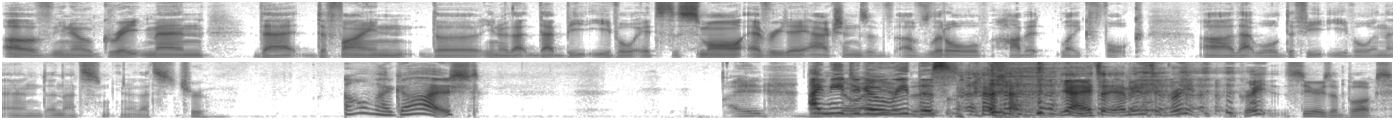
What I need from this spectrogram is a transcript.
of you know great men that define the you know that that beat evil. It's the small everyday actions of of little hobbit like folk uh, that will defeat evil in the end, and that's you know that's true. Oh my gosh. I, I need to go read this. yeah, it's a, I mean it's a great great series of books,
